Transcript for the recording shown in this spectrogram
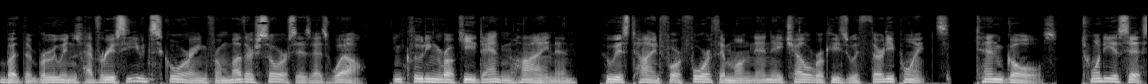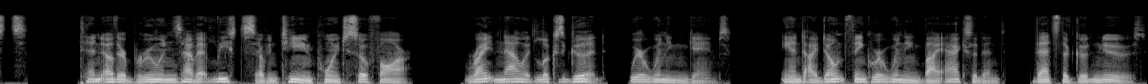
But the Bruins have received scoring from other sources as well, including rookie Danton Heinen, who is tied for fourth among NHL rookies with 30 points, 10 goals, 20 assists. 10 other Bruins have at least 17 points so far. Right now it looks good, we're winning games. And I don't think we're winning by accident, that's the good news,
